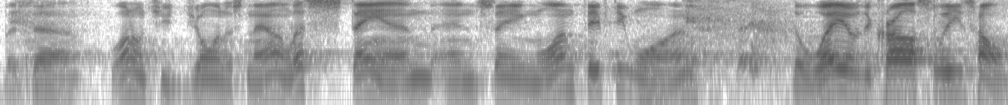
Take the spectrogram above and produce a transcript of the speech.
But uh, why don't you join us now and let's stand and sing 151, The Way of the Cross Leads Home.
